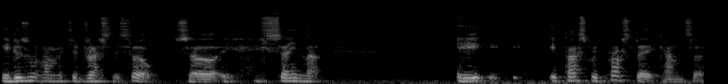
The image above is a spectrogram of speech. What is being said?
He doesn't want me to dress this up, so he's saying that he he passed with prostate cancer.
